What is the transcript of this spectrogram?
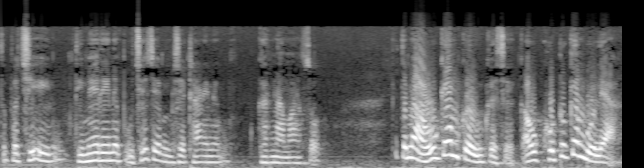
તો પછી ધીમે રહીને પૂછે છે શેઠાણીને ઘરના માણસો કે, તમે આવું કેમ કહ્યું કે છે? આવું ખોટું કેમ બોલ્યા?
